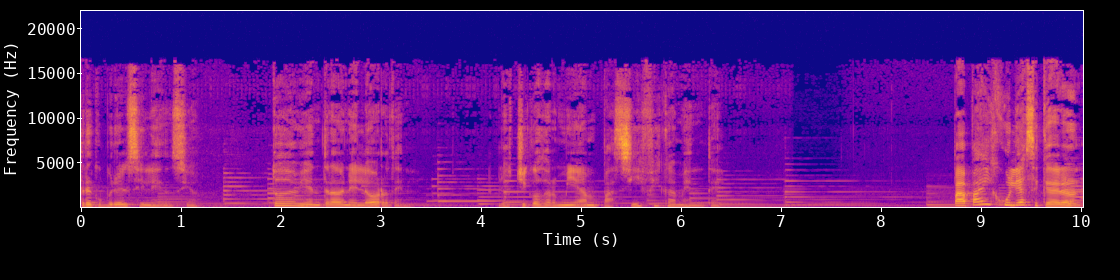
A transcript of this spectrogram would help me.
recuperó el silencio. Todo había entrado en el orden. Los chicos dormían pacíficamente. Papá y Julia se quedaron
